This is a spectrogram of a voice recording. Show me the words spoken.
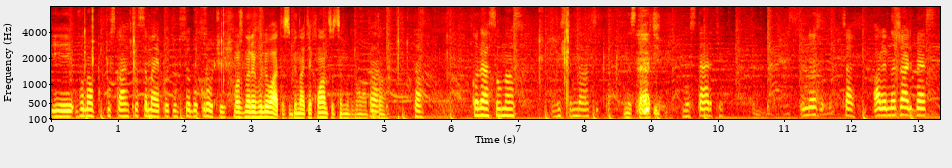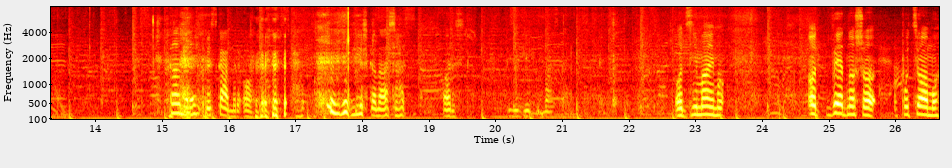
і воно попускається саме, і потім все докручуєш. Можна регулювати собі натяг ланцу цими двома Так. болтами. Колеса у нас 18, Не стерті. не стерті. І не- це, але на жаль без, Камери. без камери. О. Фішка наша. Ориш. Підійдіть, будь ласка. От знімаємо. От видно, що по цьому.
